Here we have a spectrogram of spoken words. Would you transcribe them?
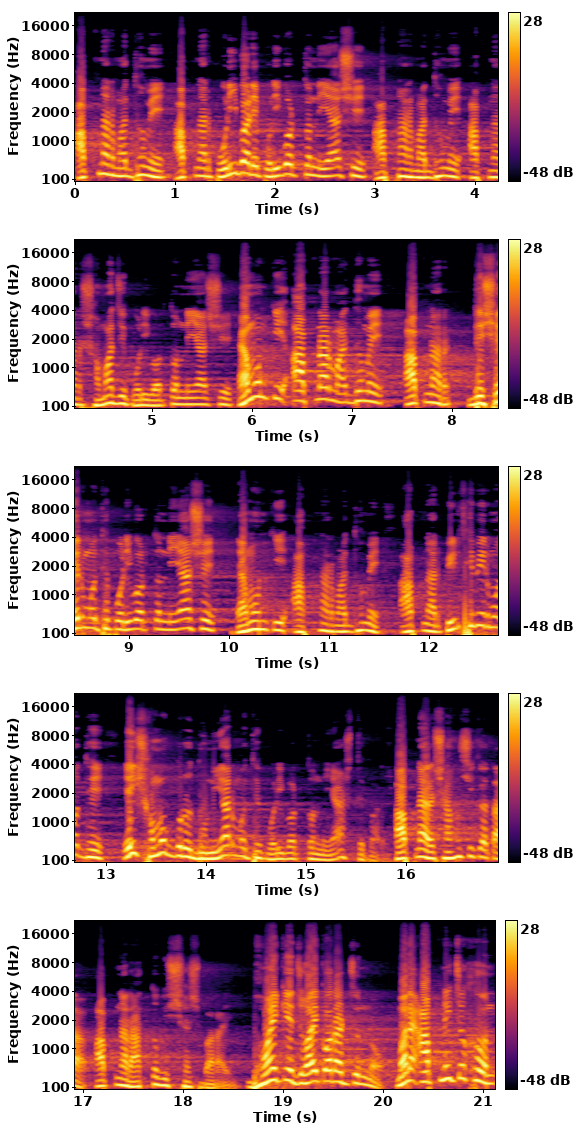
আপনার মাধ্যমে আপনার পরিবারে পরিবর্তন নিয়ে আসে, আপনার মাধ্যমে আপনার সমাজে পরিবর্তন নিয়ে আসে। এমনকি আপনার মাধ্যমে আপনার দেশের মধ্যে পরিবর্তন নিয়ে আসে, এমনকি আপনার মাধ্যমে আপনার পৃথিবীর মধ্যে, এই সমগ্র দুনিয়ার মধ্যে পরিবর্তন নিয়ে আসতে পারে। আপনার সাহসিকতা, আপনার আত্মবিশ্বাস বাড়ায়। ভয়কে জয় করার জন্য মানে আপনি যখন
